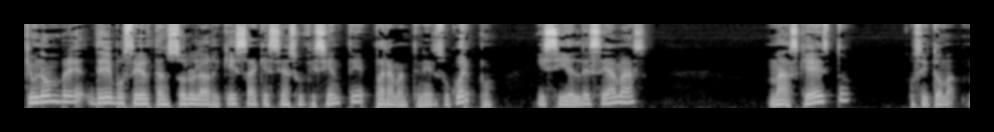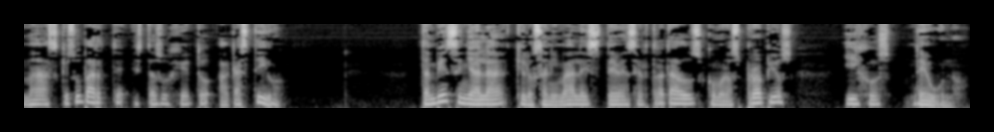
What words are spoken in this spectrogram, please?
que un hombre debe poseer tan solo la riqueza que sea suficiente para mantener su cuerpo, y si él desea más, más que esto, o si toma más que su parte, está sujeto a castigo. También señala que los animales deben ser tratados como los propios hijos de uno.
